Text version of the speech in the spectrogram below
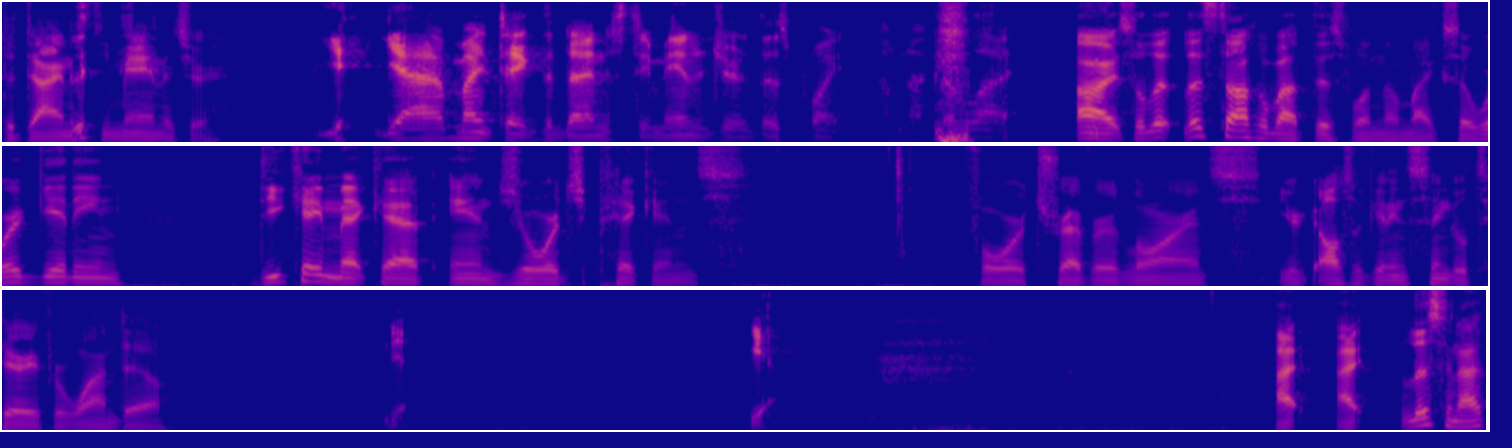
the dynasty manager. Yeah, yeah, I might take the dynasty manager at this point. I'm not gonna lie. All right, so let, let's talk about this one though, Mike. So we're getting DK Metcalf and George Pickens for Trevor Lawrence. You're also getting Singletary for Wan'Dale. Yeah. Yeah. I, I listen. I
